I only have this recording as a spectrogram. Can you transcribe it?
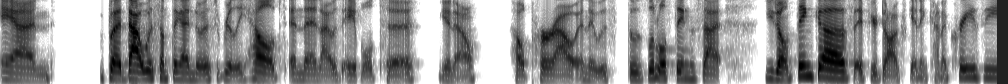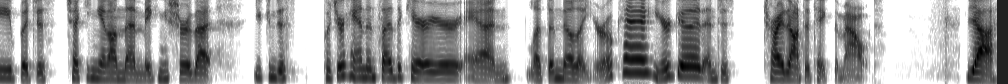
And but that was something I noticed really helped and then I was able to, you know, help her out and it was those little things that you don't think of if your dog's getting kind of crazy, but just checking in on them, making sure that you can just put your hand inside the carrier and let them know that you're okay, you're good, and just try not to take them out. Yeah,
